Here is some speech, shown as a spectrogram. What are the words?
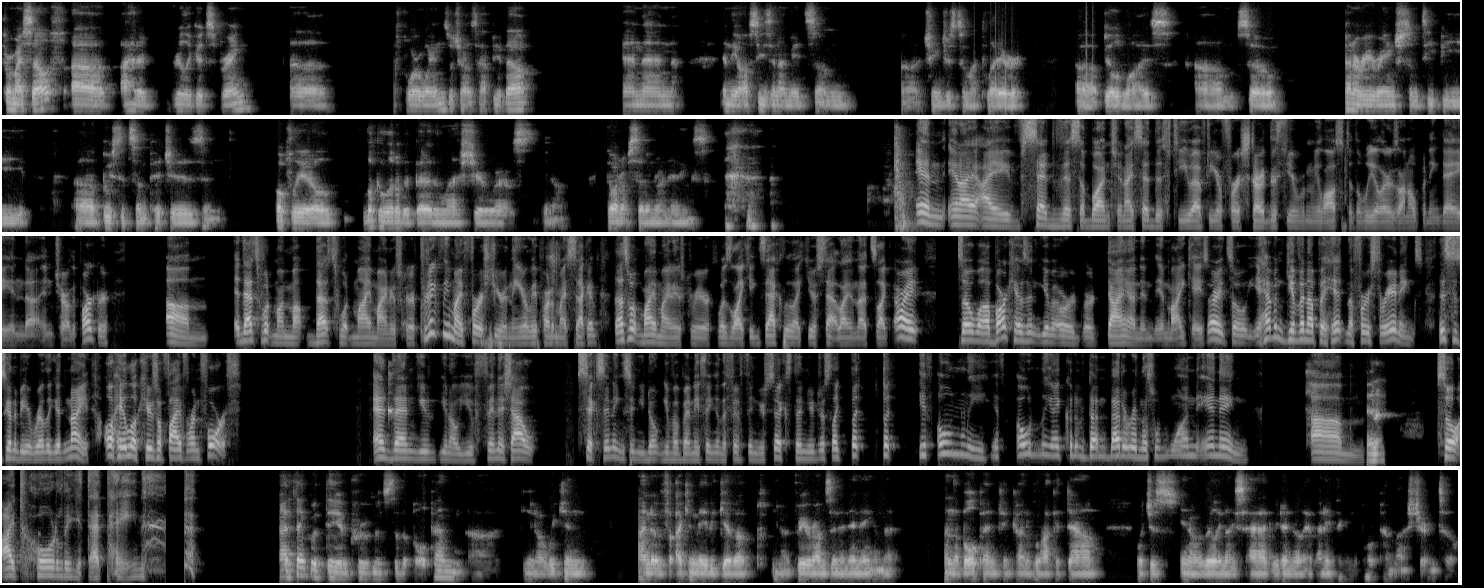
for myself, uh, I had a really good spring, uh, four wins, which I was happy about, and then in the off season, I made some uh, changes to my player uh, build wise. Um, so kind of rearranged some TPE, uh, boosted some pitches, and hopefully it'll look a little bit better than last year, where I was, you know, throwing up seven run innings. and and I, I've said this a bunch, and I said this to you after your first start this year when we lost to the Wheelers on opening day in uh, in Charlie Parker. Um, that's what my that's what my minors career, particularly my first year in the early part of my second, that's what my minors career was like. Exactly like your stat line. That's like, all right, so uh, Bark hasn't given, or or Dion in, in my case. All right, so you haven't given up a hit in the first three innings. This is going to be a really good night. Oh, hey, look, here's a five run fourth, and then you you know you finish out six innings and you don't give up anything in the fifth and your sixth. Then you're just like, but but if only, if only I could have done better in this one inning. Um, and, so I totally get that pain. I think with the improvements to the bullpen, uh, you know, we can kind of, I can maybe give up, you know, three runs in an inning, and then and the bullpen can kind of lock it down, which is, you know, a really nice add. We didn't really have anything in the bullpen last year until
